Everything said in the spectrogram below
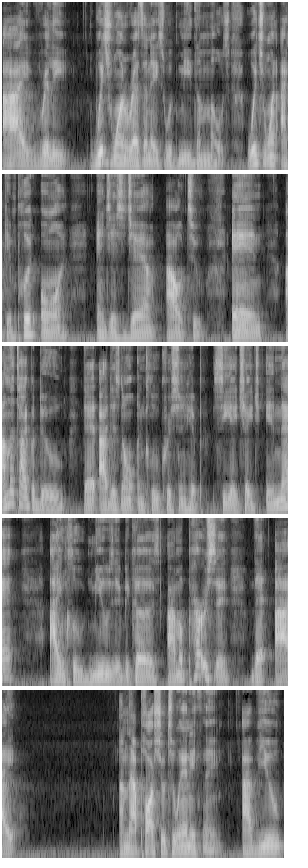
I really which one resonates with me the most? Which one I can put on and just jam out to? And I'm the type of dude that I just don't include Christian hip CHH in that. I include music because I'm a person that I I'm not partial to anything. I view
